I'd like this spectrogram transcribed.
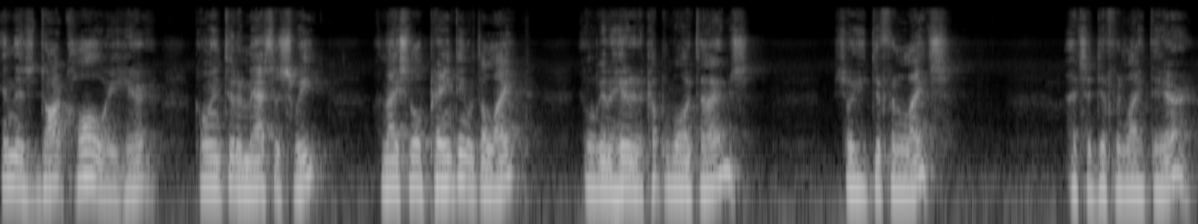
in this dark hallway here, going to the master suite, a nice little painting with the light. And we're going to hit it a couple more times. Show you different lights. That's a different light there.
